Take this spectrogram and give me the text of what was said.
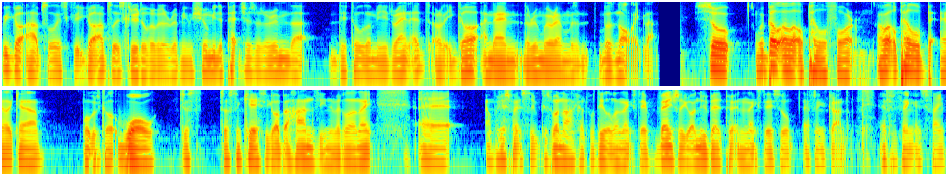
we got absolutely screwed, got absolutely screwed over with the room. He was showing me the pictures of the room that they told him he'd rented or that he got, and then the room we were in was was not like that. So we built a little pillow fort, a little pillow uh, like a what was it called wall, just just in case he got a bit handsy in the middle of the night. Uh, and we just went to sleep because we're knackered. We'll deal with it the next day. Eventually, got a new bed put in the next day, so everything's grand. Everything is fine.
